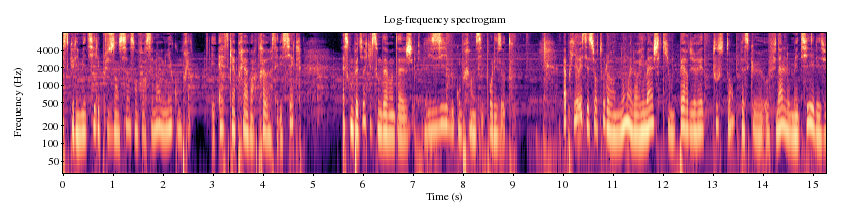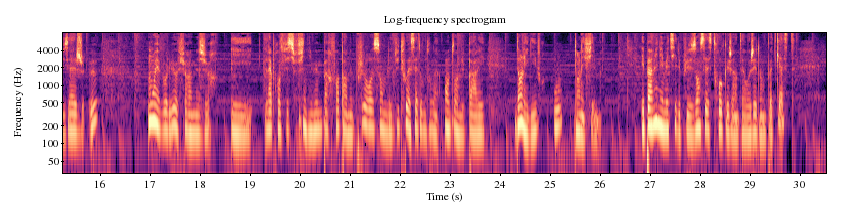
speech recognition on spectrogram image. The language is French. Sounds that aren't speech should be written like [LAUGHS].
est-ce que les métiers les plus anciens sont forcément mieux compris? Et est-ce qu'après avoir traversé les siècles, est-ce qu'on peut dire qu'ils sont davantage lisibles ou compréhensibles pour les autres? A priori, c'est surtout leur nom et leur image qui ont perduré tout ce temps, parce que au final, le métier et les usages, eux, ont évolué au fur et à mesure. Et la profession [LAUGHS] finit même parfois par ne plus ressembler du tout à celle dont on a entendu parler dans les livres ou dans les films. Et parmi les métiers les plus ancestraux que j'ai interrogés dans le podcast,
